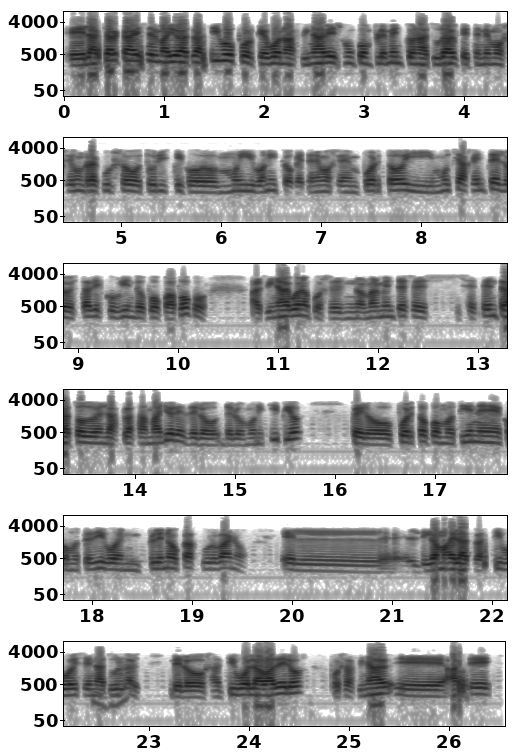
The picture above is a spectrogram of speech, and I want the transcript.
Eh, la charca es el mayor atractivo porque, bueno, al final es un complemento natural que tenemos, en un recurso turístico muy bonito que tenemos en Puerto y mucha gente lo está descubriendo poco a poco. Al final, bueno, pues eh, normalmente se, se, centra todo en las plazas mayores de, de los municipios, pero Puerto como tiene, como te digo, en pleno casco urbano, el, digamos, el atractivo ese natural de los antiguos lavaderos, pues al final eh, hace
